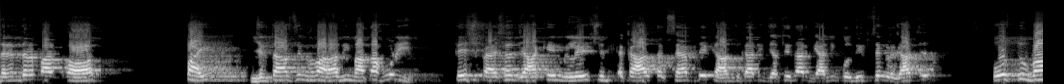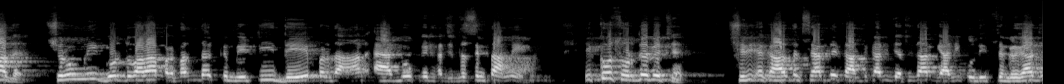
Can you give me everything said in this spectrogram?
ਨਰਿੰਦਰਪਾਲ ਕੌਰ, ਭਾਈ ਜਗਤਾਰ ਸਿੰਘ ਹਵਾਰਾ ਦੀ ਮਾਤਾ ਹੋਣੀ ਤੇ ਸਪੈਸ਼ਲ ਜਾ ਕੇ ਮਿਲੇ ਸ਼੍ਰੀ ਅਕਾਲ ਤਖਤ ਸਾਹਿਬ ਦੇ ਕਾਰਜਕਾਰੀ ਜਥੇਦਾਰ ਗਿਆਨੀ ਕੁਲਦੀਪ ਸਿੰਘ ਰਗੱਜ। ਉਸ ਤੋਂ ਬਾਅਦ ਸ਼੍ਰੋਮਣੀ ਗੁਰਦੁਆਰਾ ਪ੍ਰਬੰਧਕ ਕਮੇਟੀ ਦੇ ਪ੍ਰਧਾਨ ਐਡਵੋਕੇਟ ਹਰਜਿੰਦਰ ਸਿੰਘ ਧਾਮੀ। ਇੱਕੋ ਸੁਰ ਦੇ ਵਿੱਚ ਸ਼੍ਰੀ ਅਕਾਲ ਤਖਤ ਸਾਹਿਬ ਦੇ ਕਾਰਜਕਾਰੀ ਜਥੇਦਾਰ ਗਿਆਨੀ ਕੁਲਦੀਪ ਸਿੰਘ ਰਗੱਜ,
